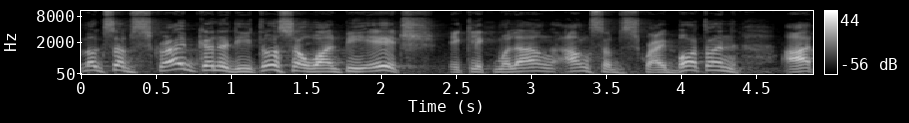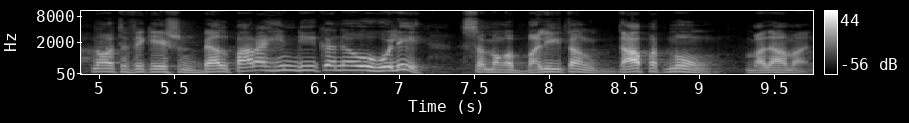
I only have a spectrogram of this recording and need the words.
Mag-subscribe ka na dito sa 1PH. I-click mo lang ang subscribe button at notification bell para hindi ka nahuhuli sa mga balitang dapat mong malaman.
